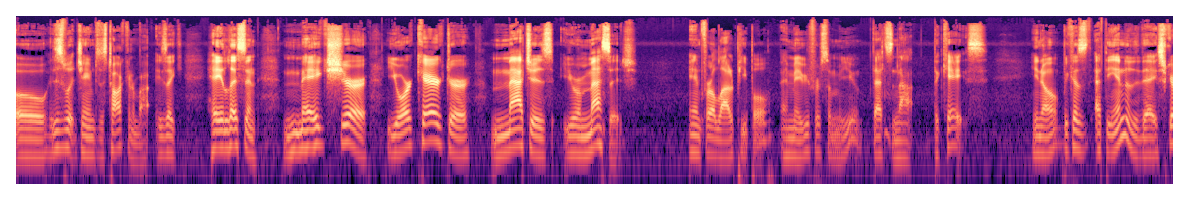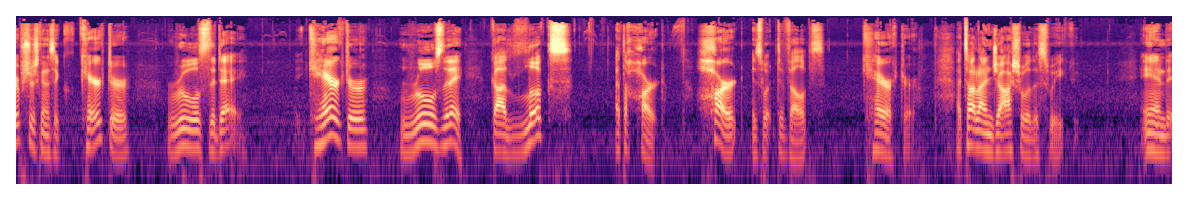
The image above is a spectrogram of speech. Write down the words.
oh, this is what James is talking about. He's like, hey, listen, make sure your character matches your message. And for a lot of people, and maybe for some of you, that's not the case. You know, because at the end of the day, scripture is going to say character rules the day. Character rules the day. God looks at the heart. Heart is what develops character. I taught on Joshua this week and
